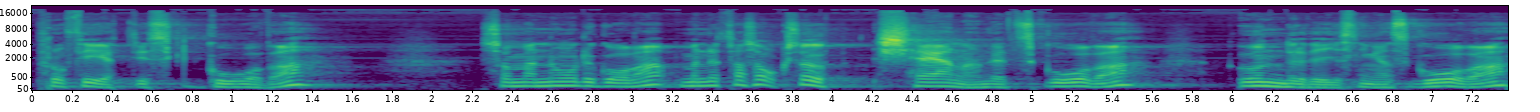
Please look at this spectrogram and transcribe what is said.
profetisk gåva som en nådegåva, men det tas också upp tjänandets gåva, undervisningens gåva,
